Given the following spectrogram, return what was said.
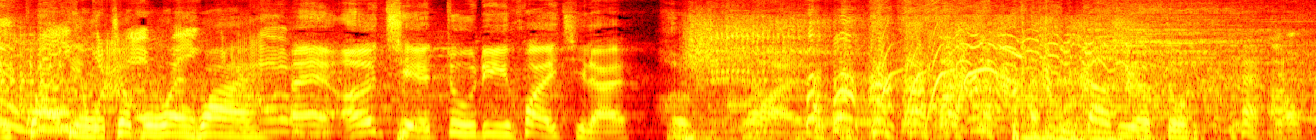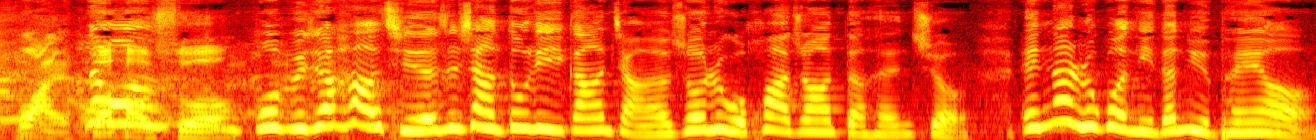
你乖一点，我就不会坏。哎，而且杜丽坏起来很坏，到底有多好坏？不好说。我比较好奇的是，像杜丽刚刚讲的说，如果化妆要等很久，哎，那如果你的女朋友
